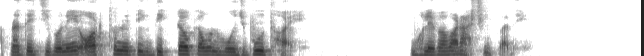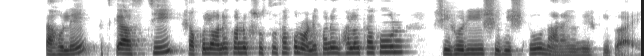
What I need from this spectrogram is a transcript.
আপনাদের জীবনে অর্থনৈতিক দিকটাও কেমন মজবুত হয়। ভোলে বাবার আশীর্বাদে। তাহলে আজকে আসছি। সকলে অনেক অনেক সুস্থ থাকুন, অনেক অনেক ভালো থাকুন। শ্রীহরি শ্রী বিষ্ণু নারায়ণের কৃপায়।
